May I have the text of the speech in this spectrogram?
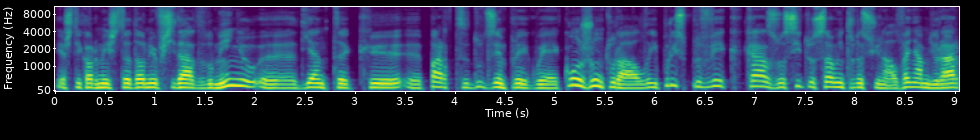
Este economista da Universidade do Minho uh, adianta que uh, parte do desemprego é conjuntural e, por isso, prevê que, caso a situação internacional venha a melhorar,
